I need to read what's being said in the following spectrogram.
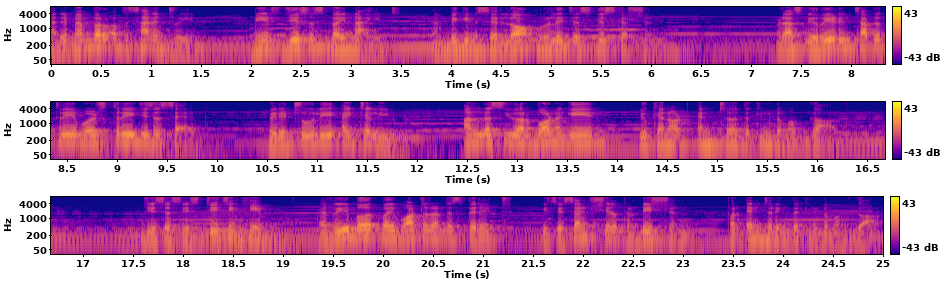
and a member of the Sanhedrin, meets Jesus by night and begins a long religious discussion. But as we read in chapter 3, verse 3, Jesus said, Very truly I tell you, unless you are born again, you cannot enter the kingdom of God. Jesus is teaching him that rebirth by water and the Spirit is essential condition for entering the kingdom of God.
